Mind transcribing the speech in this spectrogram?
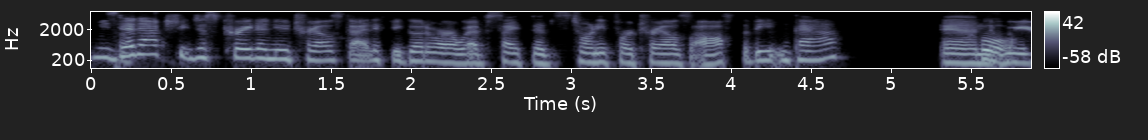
we awesome. did actually just create a new trails guide. If you go to our website, that's 24 trails off the beaten path. And Cool. we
